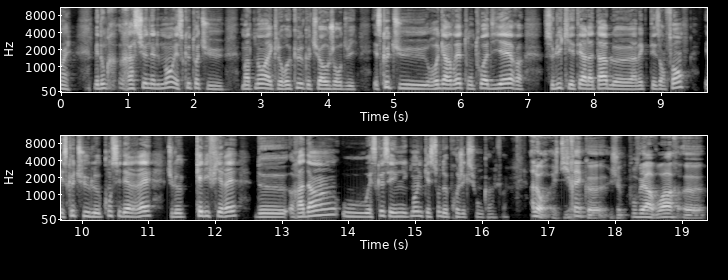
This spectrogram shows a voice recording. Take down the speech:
Ouais. Mais donc rationnellement, est-ce que toi tu maintenant avec le recul que tu as aujourd'hui, est-ce que tu regarderais ton toi d'hier, celui qui était à la table, avec tes enfants, est-ce que tu le considérerais, tu le qualifierais de radin ou est-ce que c'est uniquement une question de projection encore une fois? Alors, je dirais que je pouvais avoir euh,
